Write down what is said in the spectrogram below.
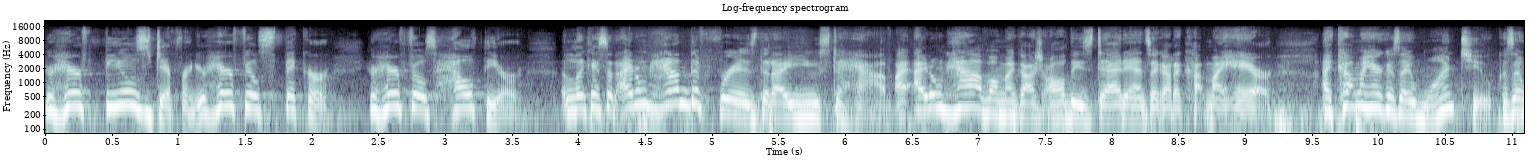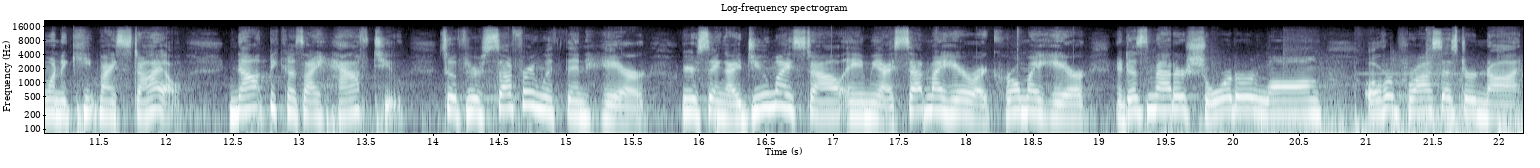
your hair feels different. Your hair feels thicker. Your hair feels healthier like I said, I don't have the frizz that I used to have. I, I don't have, oh my gosh, all these dead ends, I gotta cut my hair. I cut my hair because I want to, because I wanna keep my style, not because I have to. So if you're suffering with thin hair, or you're saying, I do my style, Amy, I set my hair, I curl my hair, it doesn't matter short or long, over-processed or not,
